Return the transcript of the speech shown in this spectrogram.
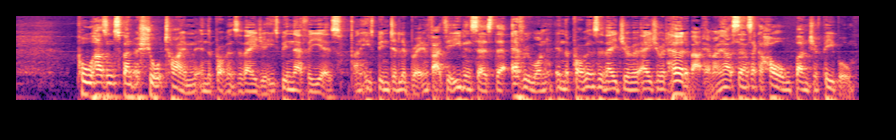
Paul hasn't spent a short time in the province of Asia. He's been there for years and he's been deliberate. In fact, it even says that everyone in the province of Asia, Asia had heard about him. I mean, that sounds like a whole bunch of people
